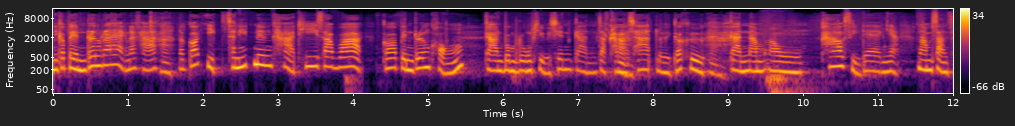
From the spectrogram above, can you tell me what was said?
นี่ก็เป็นเรื่องแรกนะคะค่ะแล้วก็อีกชนิดหนึ่งค่ะที่ทราบว่าก็เป็นเรื่องของการบำรุงผิวเช่นกันจากธรรมชาติเลยก็คือค่ะการนำเอาข้าวสีแดงเนี่ยนำสารส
